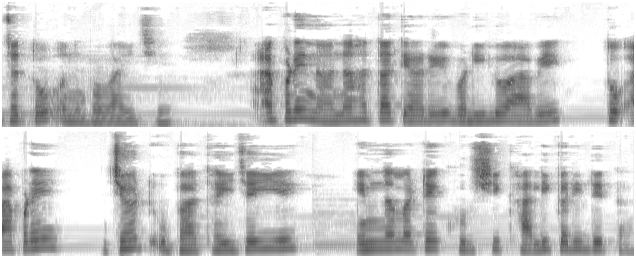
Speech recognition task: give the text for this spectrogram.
જતો અનુભવાય છે. આપણે નાના હતા ત્યારે વડીલો આવે તો આપણે જટ ઊભા થઈ જઈએ, એમના માટે ખુરશી ખાલી કરી દેતા.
